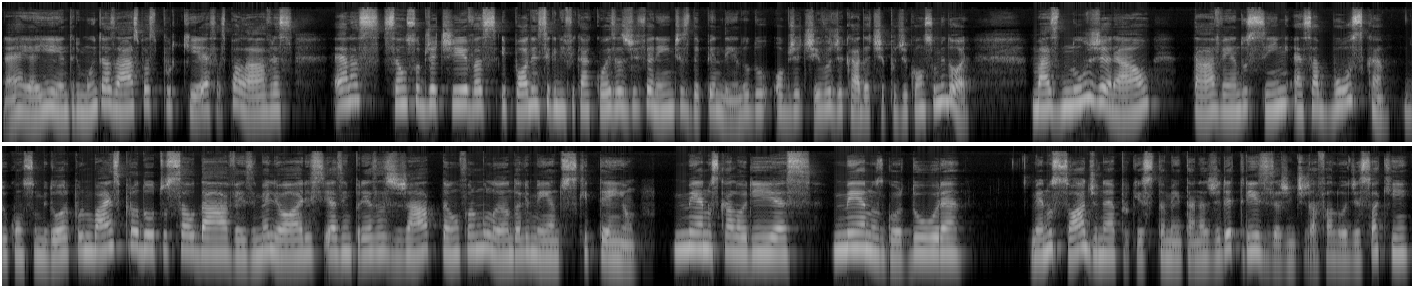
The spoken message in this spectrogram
né? E aí, entre muitas aspas, porque essas palavras elas são subjetivas e podem significar coisas diferentes dependendo do objetivo de cada tipo de consumidor mas no geral está havendo sim essa busca do consumidor por mais produtos saudáveis e melhores e as empresas já estão formulando alimentos que tenham menos calorias, menos gordura, menos sódio, né? Porque isso também está nas diretrizes, a gente já falou disso aqui.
